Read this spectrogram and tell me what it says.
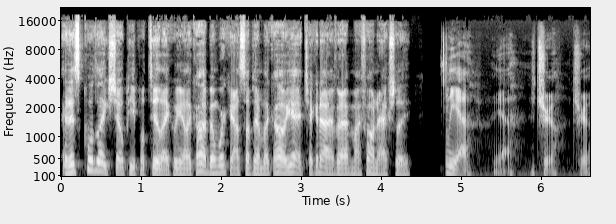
and it's cool to like show people too. Like when you're like, oh, I've been working on something. I'm like, oh yeah, check it out. I have it on my phone actually. Yeah, yeah, true, true.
